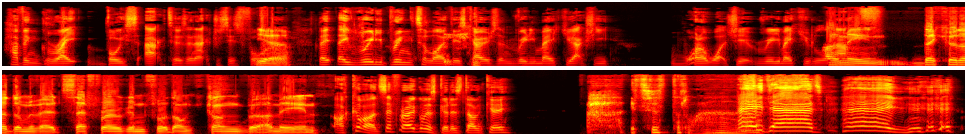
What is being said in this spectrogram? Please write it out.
having great voice actors and actresses for Yeah. them. They they really bring to life these characters and really make you actually want to watch it. Really make you laugh. I mean, they could have done without Seth Rogen for Donkey Kong, but I mean, oh come on, Seth Rogen was good as Donkey. it's just the laugh. Hey, Dad. Hey.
